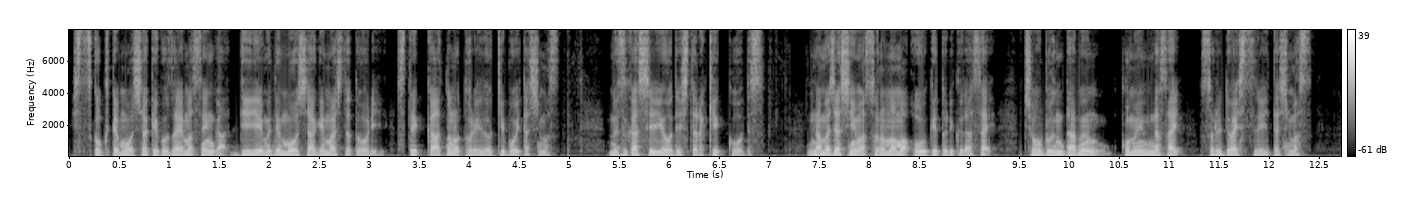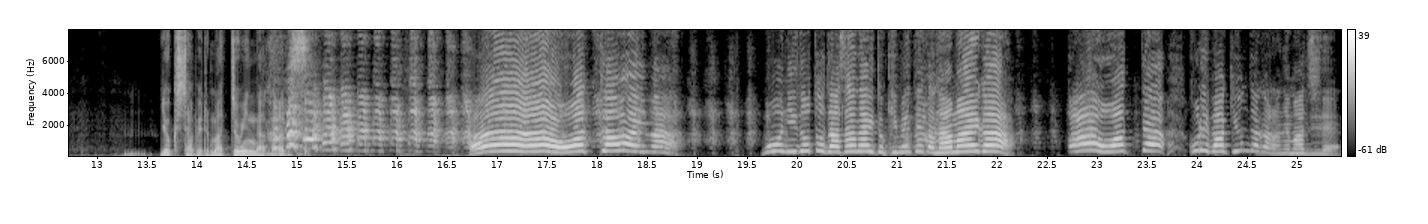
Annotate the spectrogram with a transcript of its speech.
しつこくて申し訳ございませんが DM で申し上げました通りステッカーとのトレードを希望いたします。難しいようでしたら結構です。生写真はそのままお受け取りください。長文多文ごめんなさい。それでは失礼いたしますよく喋るマッチョウィンナーからです。ああ終わったわ今。もう二度と出さないと決めてた名前が。ああ終わった。これバキュンだからねマジで。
